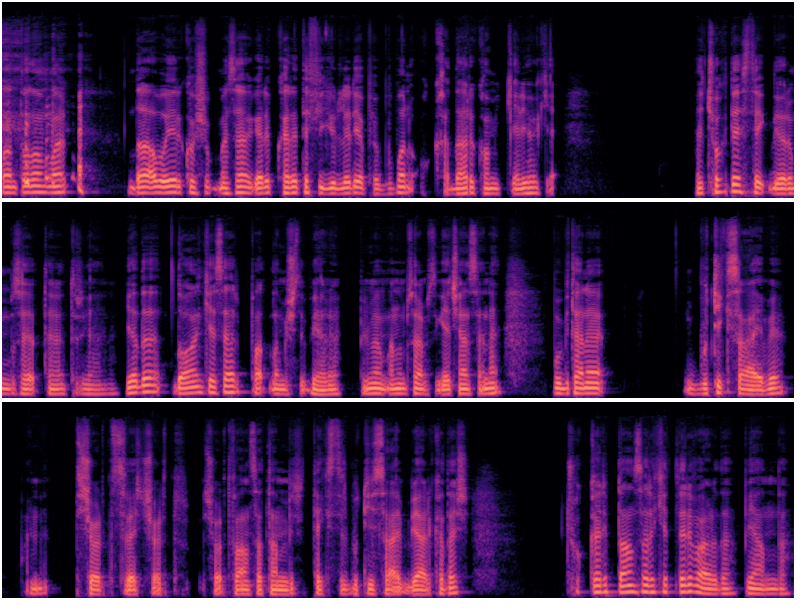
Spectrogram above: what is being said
pantolon var. Dağ bayır koşup mesela garip karate figürleri yapıyor. Bu bana o kadar komik geliyor ki. Ve çok destekliyorum bu sebepten ötürü yani. Ya da Doğan Keser patlamıştı bir ara. Bilmem anımsar mısın? Geçen sene bu bir tane butik sahibi. Hani tişört, sweatshirt, şort falan satan bir tekstil butiği sahibi bir arkadaş. Çok garip dans hareketleri vardı bir anda.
